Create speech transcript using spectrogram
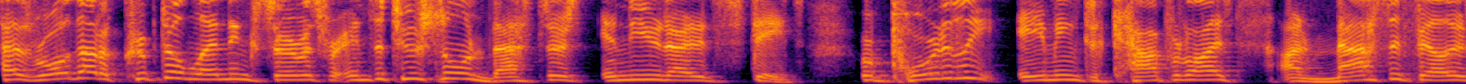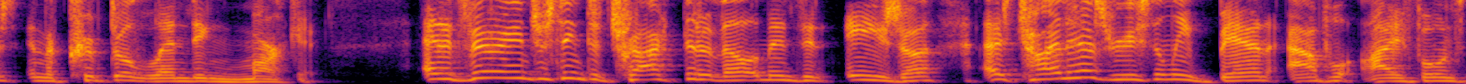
has rolled out a crypto lending service for institutional investors in the United States, reportedly aiming to capitalize on massive failures in the crypto lending market. And it's very interesting to track the developments in Asia as China has recently banned Apple iPhones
